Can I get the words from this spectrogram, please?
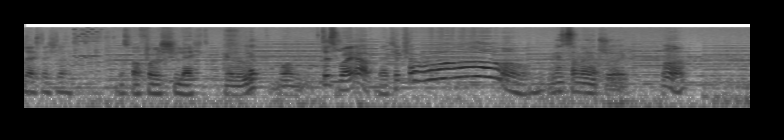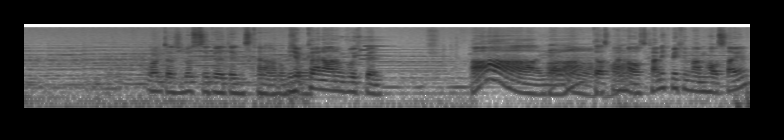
Schlecht, nicht schlecht. Das war voll schlecht. Glückwunsch. Das war ja Magic Show. Mr. Magic. Ah. Und das lustige Dings, keine Ahnung. Ich habe keine Ahnung, wo ich bin. Ah, ja, Ah. da ist mein Haus. Kann ich mich in meinem Haus heilen?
